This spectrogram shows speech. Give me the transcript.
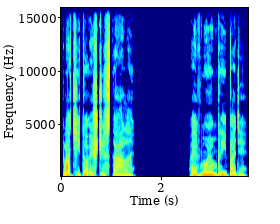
Platí to ešte stále. Aj v mojom prípade.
